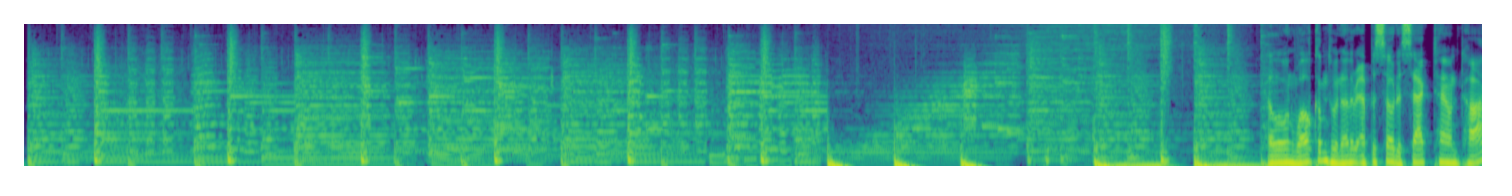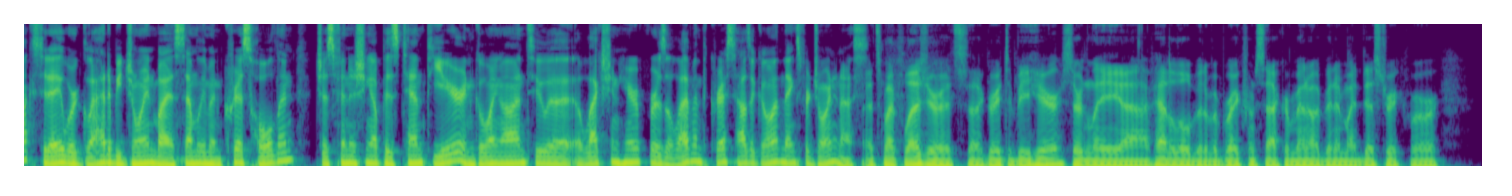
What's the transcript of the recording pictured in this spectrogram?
And welcome to another episode of Sactown Talks. Today we're glad to be joined by Assemblyman Chris Holden, just finishing up his 10th year and going on to an election here for his 11th. Chris, how's it going? Thanks for joining us. It's my pleasure. It's uh, great to be here. Certainly, uh, I've had a little bit of a break from Sacramento. I've been in my district for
